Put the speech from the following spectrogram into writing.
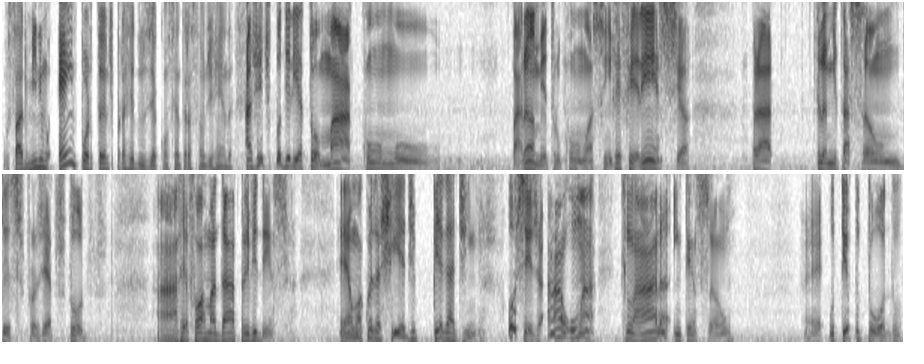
o salário mínimo é importante para reduzir a concentração de renda. A gente poderia tomar como parâmetro, como assim, referência para tramitação desses projetos todos, a reforma da Previdência. É uma coisa cheia de pegadinhas. Ou seja, há uma clara intenção é, o tempo todo,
